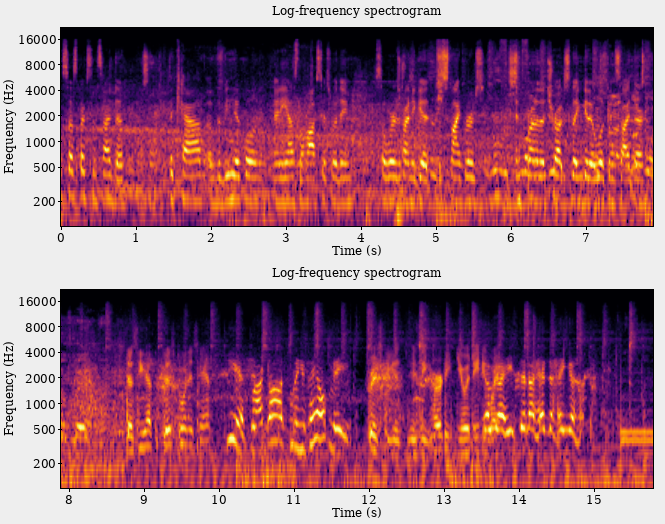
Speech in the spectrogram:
The suspect's inside the, the cab of the vehicle, and, and he has the hostage with him. So we're trying to get the snipers in front of the truck so they can get a look inside there. Does he have the pistol in his hand? Yes, my God, please help me. Christy, is, is he hurting you in any way? Okay, he said I had to hang up.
